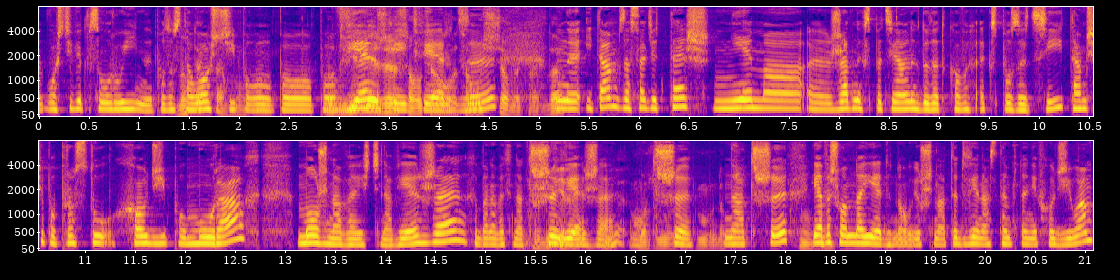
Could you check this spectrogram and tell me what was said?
e, właściwie to są ruiny, pozostałości tak, po, po, po No wielkiej cało- twierdzy. I tam w zasadzie też nie ma żadnych specjalnych dodatkowych ekspozycji. Tam się po prostu chodzi po murach. Można wejść na wieżę, chyba nawet na trzy wieże. Nie, może- trzy. Na trzy. Ja weszłam na jedną, już na te dwie następne nie wchodziłam.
